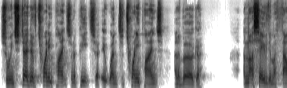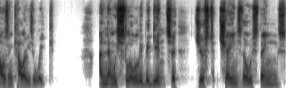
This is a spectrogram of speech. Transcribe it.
So instead of 20 pints and a pizza, it went to 20 pints and a burger. And that saved him a thousand calories a week. And then we slowly begin to just change those things.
